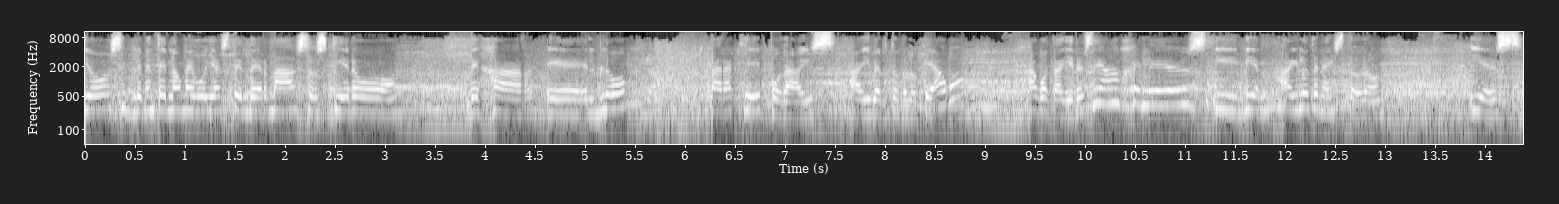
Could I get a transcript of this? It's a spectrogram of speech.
yo simplemente no me voy a extender más, os quiero dejar eh, el blog para que podáis ahí ver todo lo que hago. Hago talleres de ángeles y bien, ahí lo tenéis todo. Y es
